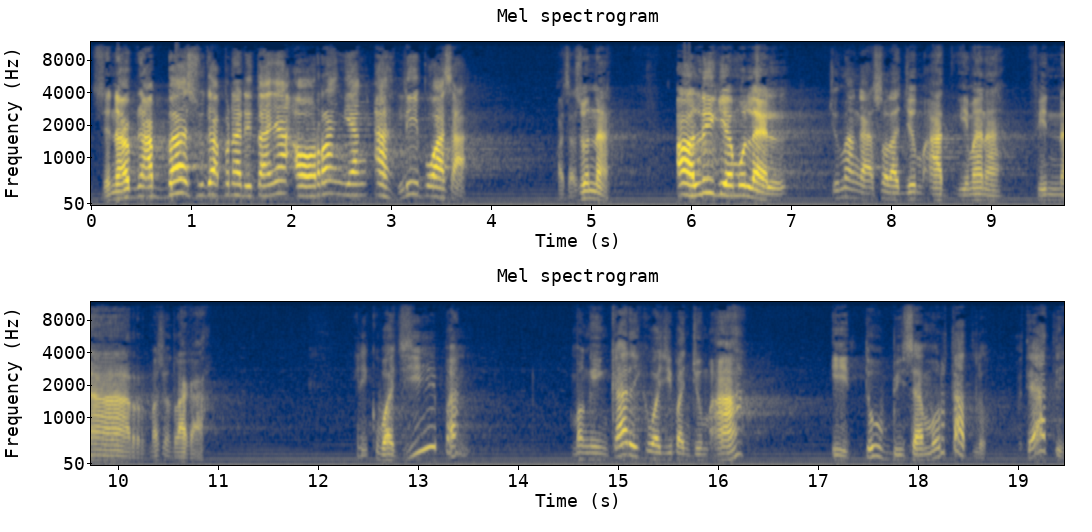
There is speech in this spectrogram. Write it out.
Sayyidina Abbas juga pernah ditanya orang yang ahli puasa. Puasa sunnah. Ahli Qiyamulail. Cuma enggak sholat Jumat gimana? Finar. Masuk neraka. Ini kewajiban. Mengingkari kewajiban Jum'ah itu bisa murtad loh. Hati-hati.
